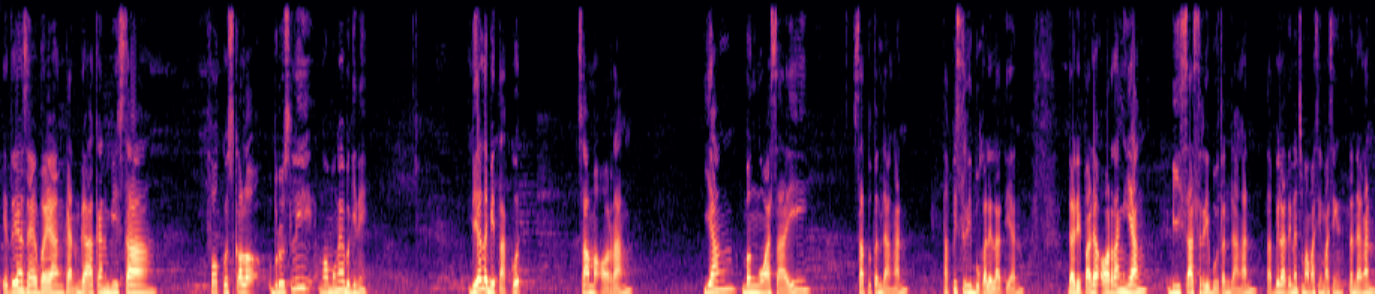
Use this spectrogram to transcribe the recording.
Itu yang saya bayangkan, nggak akan bisa fokus. Kalau Bruce Lee ngomongnya begini, dia lebih takut sama orang yang menguasai satu tendangan tapi seribu kali latihan daripada orang yang bisa seribu tendangan tapi latihannya cuma masing-masing tendangan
